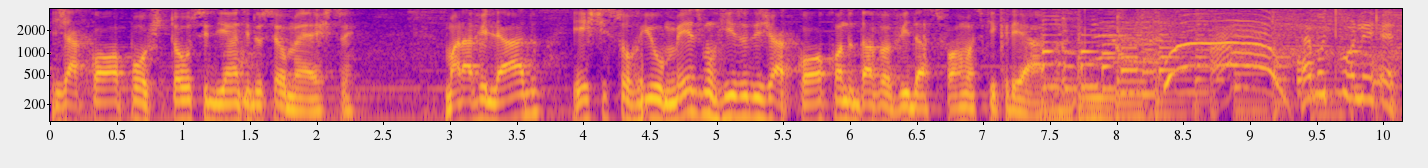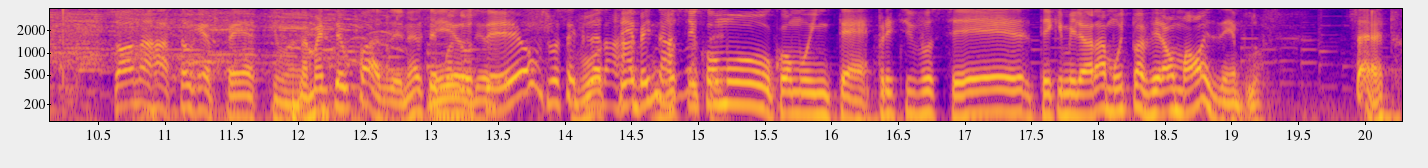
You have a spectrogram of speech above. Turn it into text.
Jacó postou-se diante do seu mestre. Maravilhado, este sorriu o mesmo riso de Jacó quando dava vida às formas que criava. É muito bonito. Só a narração que é péssima. Não, mas tem o que fazer, né? Você Meu mandou Deus. ser eu, se você quiser Você, narrar bem, narra você, como, como intérprete, você tem que melhorar muito pra virar um mau exemplo. Certo.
